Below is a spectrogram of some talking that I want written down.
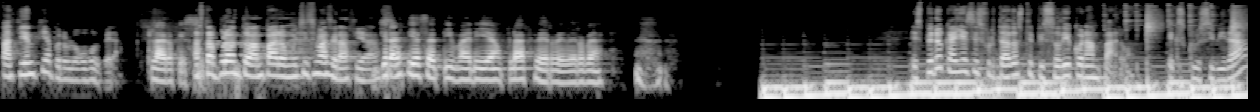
paciencia, pero luego volverá. Claro que sí. Hasta pronto, Amparo. Muchísimas gracias. Gracias a ti, María. Un placer, de verdad. Espero que hayas disfrutado este episodio con Amparo. Exclusividad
